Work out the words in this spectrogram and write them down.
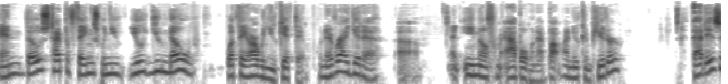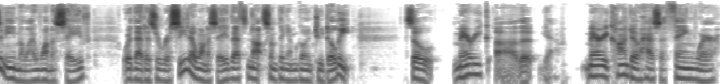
And those type of things, when you, you, you know what they are when you get them. Whenever I get a, uh, an email from Apple when I bought my new computer, that is an email I want to save, or that is a receipt I want to save. That's not something I'm going to delete. So Mary, uh, the yeah, Marie Kondo has a thing where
